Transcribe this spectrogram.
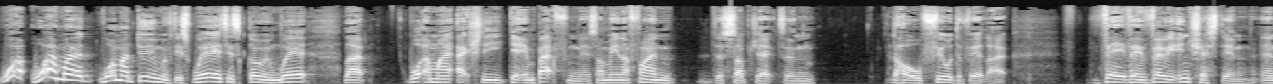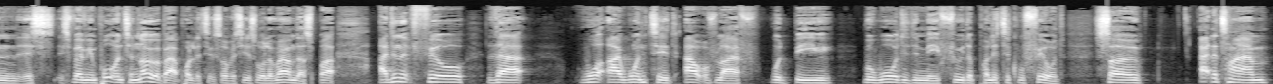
what, what am I, what am I doing with this? Where is this going? Where, like, what am I actually getting back from this? I mean, I find the subject and the whole field of it like very, very, very interesting. And it's, it's very important to know about politics. Obviously, it's all around us, but I didn't feel that what I wanted out of life would be rewarded in me through the political field. So at the time,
